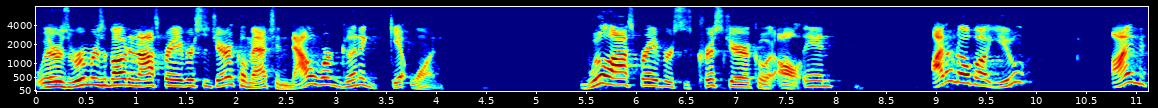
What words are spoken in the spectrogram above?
there's rumors about an Ospreay versus Jericho match, and now we're gonna get one. Will Ospreay versus Chris Jericho at All In. I don't know about you. I'm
